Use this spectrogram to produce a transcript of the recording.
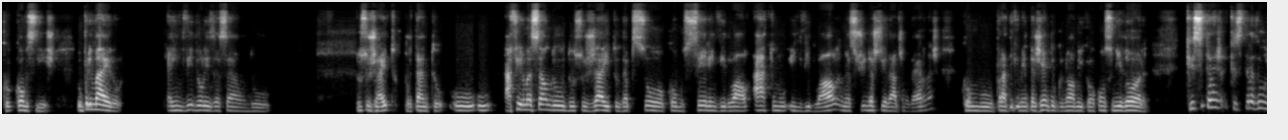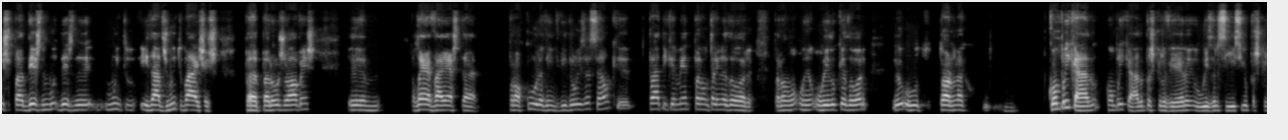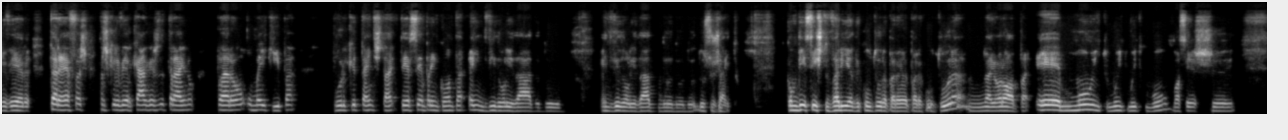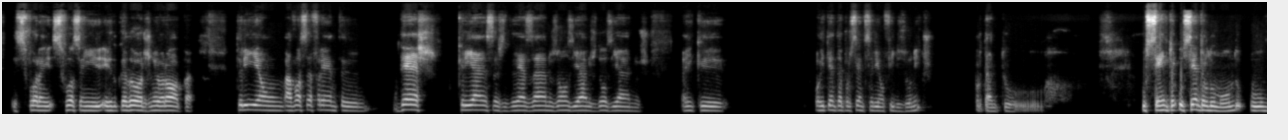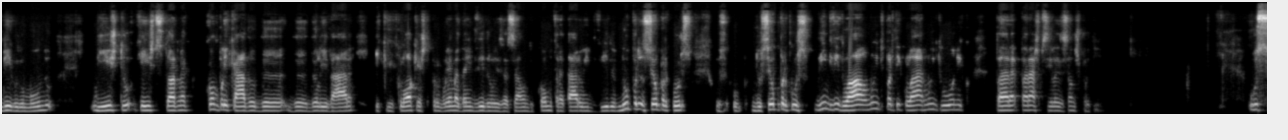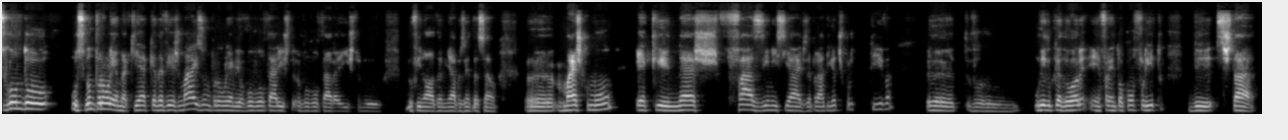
como se diz. O primeiro, a individualização do, do sujeito, portanto, o, o, a afirmação do, do, sujeito, da pessoa como ser individual, átomo individual, nas, nas sociedades modernas, como praticamente agente económico ou consumidor, que se, que se traduz para, desde, desde muito, idades muito baixas para, para os jovens, um, leva a esta procura de individualização que praticamente para um treinador, para um, um educador, o torna complicado, complicado para escrever o exercício, para escrever tarefas, para escrever cargas de treino para uma equipa, porque tem de estar, ter sempre em conta a individualidade do, a individualidade do, do, do, sujeito. Como disse, isto varia de cultura para, para cultura. Na Europa é muito, muito, muito comum. Vocês eh, se, forem, se fossem educadores na Europa, teriam à vossa frente 10 crianças de 10 anos, 11 anos, 12 anos, em que 80% seriam filhos únicos, portanto, o centro, o centro do mundo, o umbigo do mundo, e isto, que isto se torna complicado de, de, de, lidar e que coloca este problema da individualização, de como tratar o indivíduo no seu percurso, no seu percurso individual, muito particular, muito único, para, para a especialização desportiva. O segundo, o segundo problema, que é cada vez mais um problema, eu vou voltar, isto, eu vou voltar a isto no, no final da minha apresentação, uh, mais comum, é que nas fases iniciais da prática desportiva, uh, o educador enfrenta o conflito de se está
